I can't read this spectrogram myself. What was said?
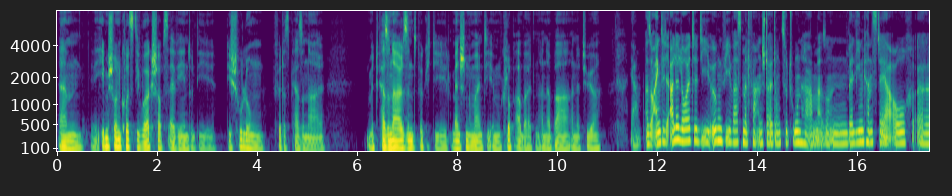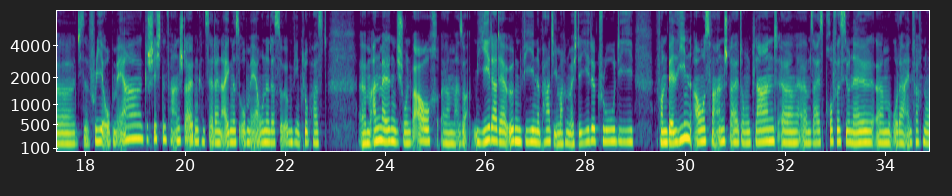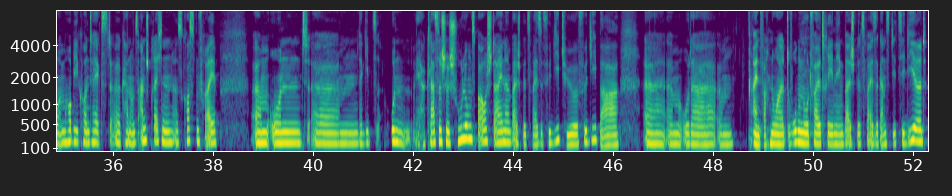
Ähm, eben schon kurz die Workshops erwähnt und die, die Schulungen für das Personal. Mit Personal sind wirklich die Menschen gemeint, die im Club arbeiten, an der Bar, an der Tür. Ja, also eigentlich alle Leute, die irgendwie was mit Veranstaltungen zu tun haben. Also in Berlin kannst du ja auch äh, diese Free Open Air Geschichten veranstalten, kannst ja dein eigenes Open Air, ohne dass du irgendwie einen Club hast ähm, anmelden. Die schulen wir auch. Ähm, also jeder, der irgendwie eine Party machen möchte, jede Crew, die von Berlin aus Veranstaltungen plant, äh, äh, sei es professionell ähm, oder einfach nur im Hobbykontext, äh, kann uns ansprechen, ist kostenfrei. Ähm, und ähm, da gibt's ja, klassische Schulungsbausteine, beispielsweise für die Tür, für die Bar äh, ähm, oder ähm, einfach nur Drogennotfalltraining beispielsweise ganz dezidiert.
